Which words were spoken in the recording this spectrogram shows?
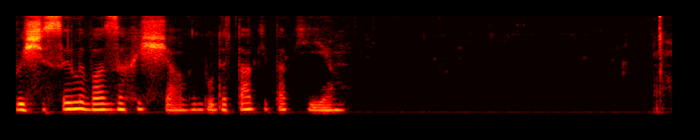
Вищі сили вас захищали. Буде так і так є.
